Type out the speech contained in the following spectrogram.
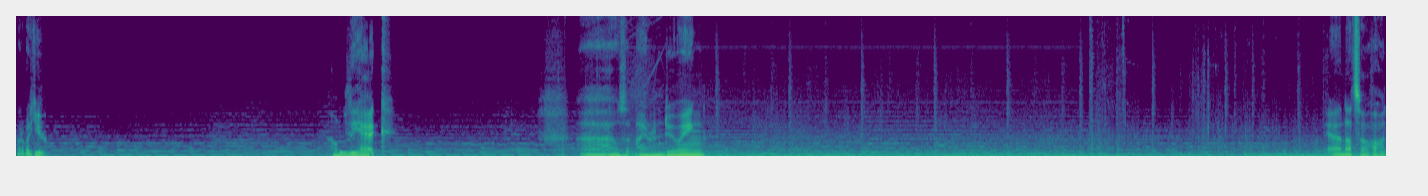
What about you? Holy heck. Uh, how's iron doing? Yeah, not so hot.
